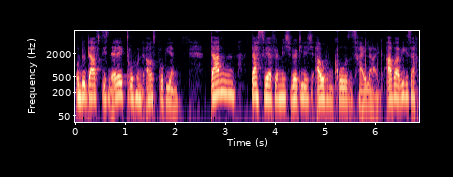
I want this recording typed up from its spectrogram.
und du darfst diesen Elektrohund ausprobieren, dann das wäre für mich wirklich auch ein großes Highlight. Aber wie gesagt,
